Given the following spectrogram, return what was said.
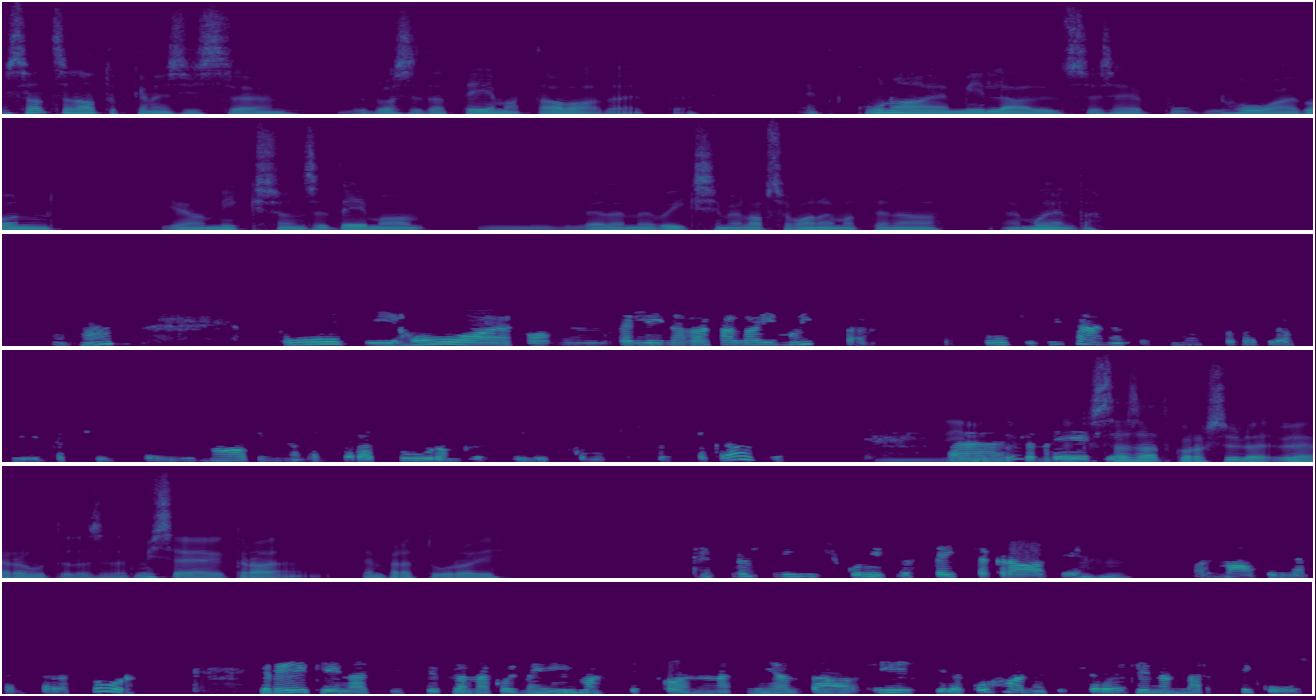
saad sa natukene siis äh, võib-olla seda teemat avada, et, et kuna ja millal üldse see puugihooaeg on ja miks on see teema, millele me võiksime lapsevanematena äh, mõelda uh? Mhm. -huh. puugihooaeg on selline väga lai mõiste, puugid iseenesest muutuvad ju aktiivseks siis, kui maapinna temperatuur on pluss viis kuni pluss seitse kraadi nii, oota, kas sa saad korraks üle, üle rõhutada seda, et mis see gra-, temperatuur oli? pluss viis kuni pluss seitse kraadi mm -hmm. on maapinna temperatuur ja reeglina siis ütleme, kui meie ilmastik on nii-öelda Eestile kohane, siis see reeglina on märtsikuus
